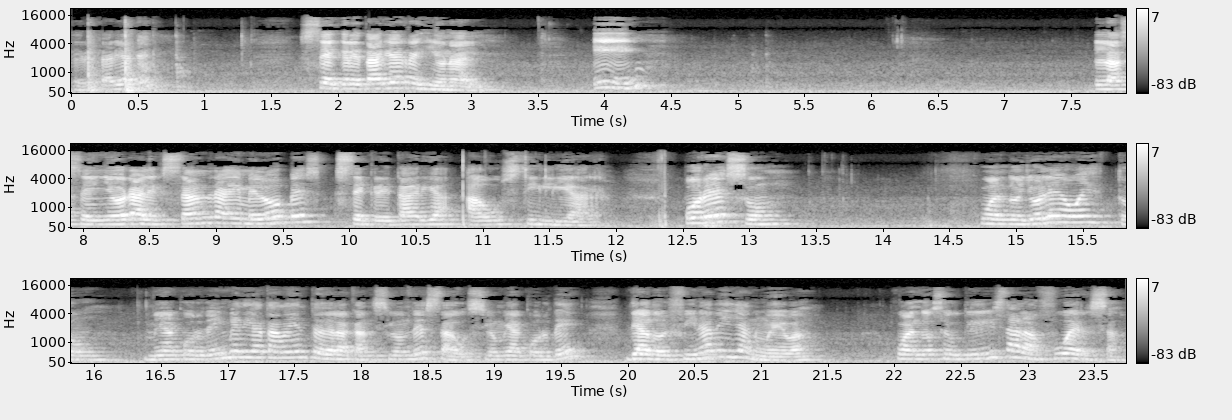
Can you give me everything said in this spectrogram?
¿secretaria qué? Secretaria regional y la señora Alexandra M. López, secretaria auxiliar. Por eso, cuando yo leo esto, me acordé inmediatamente de la canción de Saucio, me acordé de Adolfina Villanueva, cuando se utiliza la fuerza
